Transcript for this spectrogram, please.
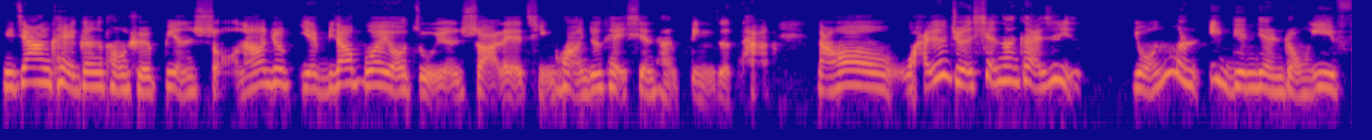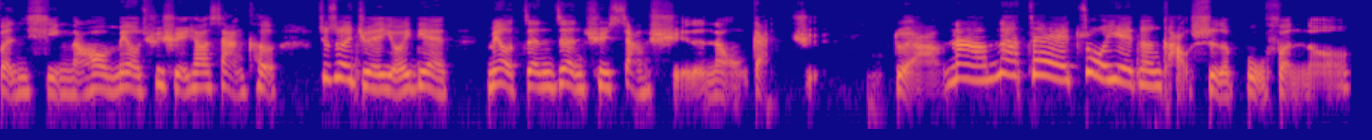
你这样可以跟同学变熟，然后就也比较不会有组员耍赖的情况，你就可以现场盯着他。然后我还是觉得线上课还是。有那么一点点容易分心，然后没有去学校上课，就是会觉得有一点没有真正去上学的那种感觉。对啊，那那在作业跟考试的部分呢？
